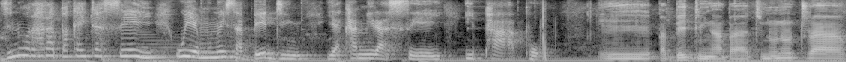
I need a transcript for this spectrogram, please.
dzinorara pakaita sei uye munoisa bedding yakamira sei ipapo. E, pabedding apa tinonotora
